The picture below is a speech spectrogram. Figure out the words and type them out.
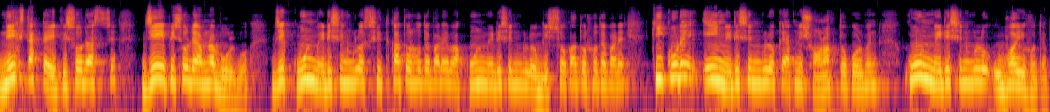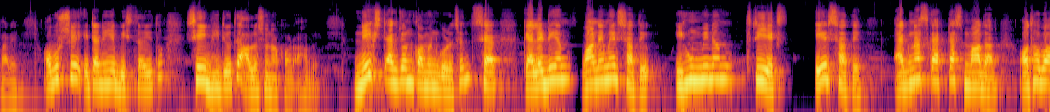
নেক্সট একটা এপিসোড আসছে। যে এপিসোডে আমরা বলব যে কোন মেডিসিনগুলো শীতকাতর হতে পারে বা কোন মেডিসিনগুলো গ্রীষ্মকাতর হতে পারে, কি করে এই মেডিসিনগুলোকে আপনি শনাক্ত করবেন, কোন মেডিসিনগুলো উভয়ই হতে পারে। অবশ্যই এটা নিয়ে বিস্তারিত সেই ভিডিওতে আলোচনা করা হবে। নেক্সট একজন কমেন্ট করেছেন স্যার ক্যালেডিয়াম ওয়ান এম এর সাথে ইহুমিনাম থ্রি এক্সের সাথে অ্যাগনাস ক্যাকটাস মাদার অথবা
